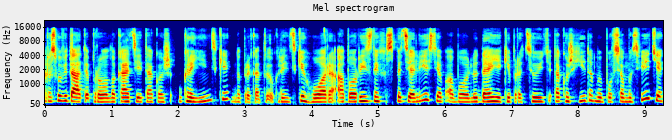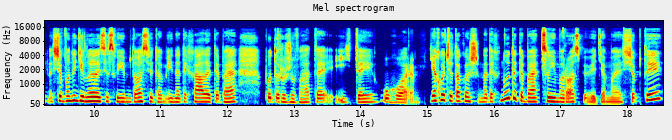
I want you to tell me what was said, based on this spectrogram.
розповідати про локації також українські, наприклад українські гори, або різних спеціалістів, або людей, які працюють також гідами по всьому світі, щоб вони ділилися своїм досвідом і надихали тебе подорожувати і йти у гори. Я хочу також надихнути тебе своїми розповідями, щоб ти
